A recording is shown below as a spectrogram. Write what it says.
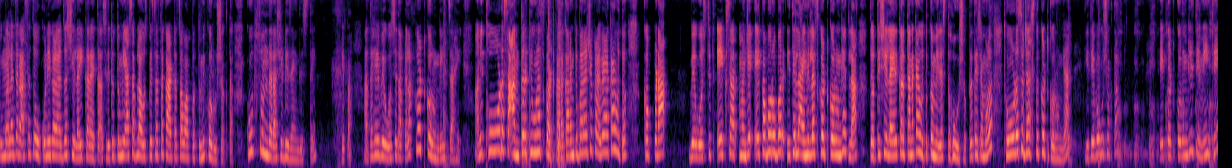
तुम्हाला जर असा चौकोनी गळा जर शिलाई करायचा असली तर तुम्ही असा ब्लाऊज पेसाचा काटाचा वापर तुम्ही करू शकता. खूप सुंदर अशी डिझाईन दिसते. हे पा आता हे व्यवस्थित आपल्याला कट करून घ्यायचं आहे. आणि थोडंसं अंतर ठेवूनच कट करा कारण की बऱ्याच वेळा काय होतं कपडा व्यवस्थित एकसार म्हणजे एका बरोबर इथे लाईनीलाच कट करून घेतला तर ती शिलाई करताना काय होतं कमी जास्त होऊ शकतं. त्याच्यामुळं थोडंसं जास्त कट करून घ्या. इथे बघू शकता हे कट करून घेते मी इथे.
